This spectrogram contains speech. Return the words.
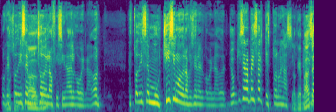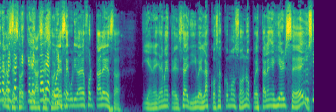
porque Como esto dice pasa. mucho de la oficina del gobernador. Esto dice muchísimo de la oficina del gobernador. Yo quisiera pensar que esto no es así. Lo que Yo pasa es que pensar asesor, que, es que él el está de seguridad de Fortaleza tiene que meterse allí, ver las cosas como son, no puede estar en el hearsay, si-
